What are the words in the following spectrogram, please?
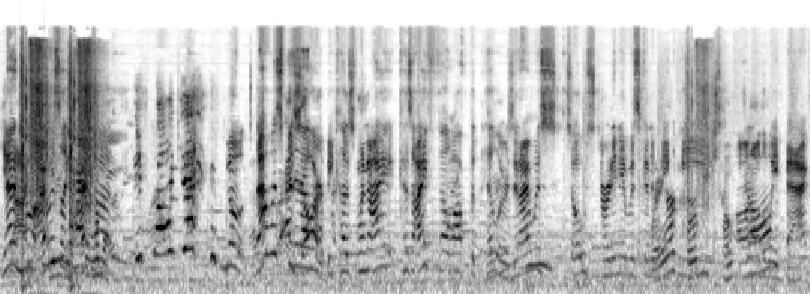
Yeah, no, I was like, I thought, He's going again! no, that was bizarre because when I, because I fell off the pillars and I was so certain it was gonna Rare make me on all the way back,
